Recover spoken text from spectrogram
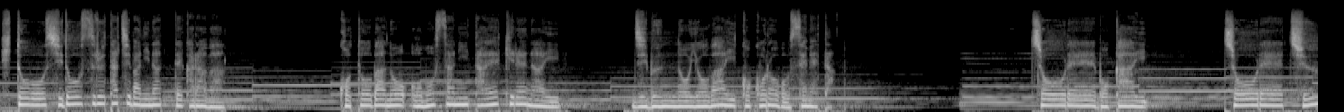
人を指導する立場になってからは言葉の重さに耐えきれない自分の弱い心を責めた。朝礼誤解朝礼仲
